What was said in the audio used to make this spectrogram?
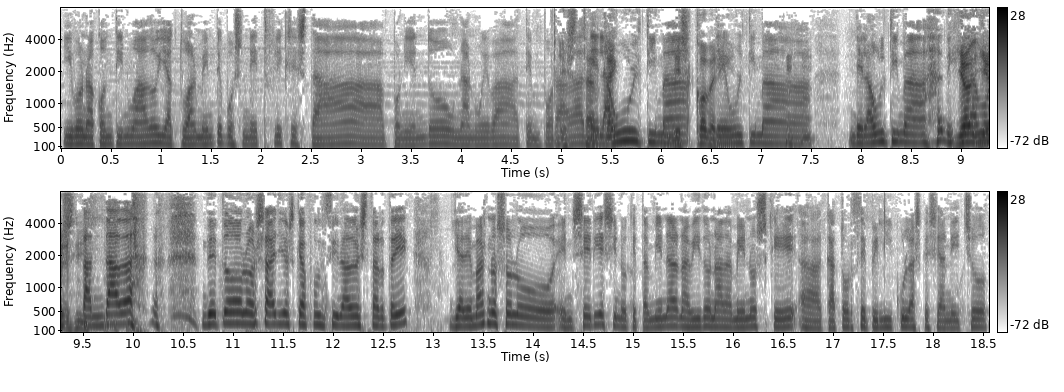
y bueno, ha continuado y actualmente pues Netflix está poniendo una nueva temporada Star de la Trek última Discovery. de última de la última, yo- digamos, tandada de todos los años que ha funcionado Star Trek. Y además no solo en series, sino que también han habido nada menos que ah, 14 películas que se han hecho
